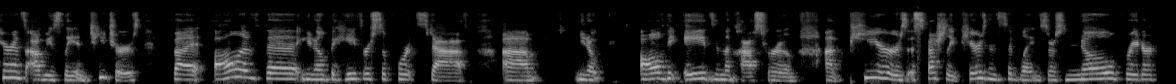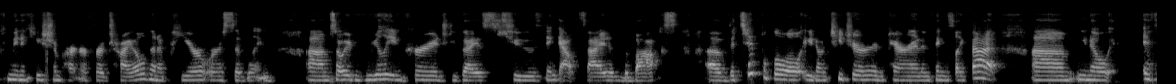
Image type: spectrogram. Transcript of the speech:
parents obviously and teachers, but all of the you know behavior support staff um, you know all the aides in the classroom, um, peers, especially peers and siblings. There's no greater communication partner for a child than a peer or a sibling. Um, so I'd really encourage you guys to think outside of the box of the typical, you know, teacher and parent and things like that. Um, you know, if,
